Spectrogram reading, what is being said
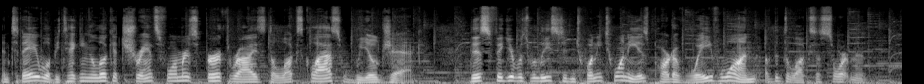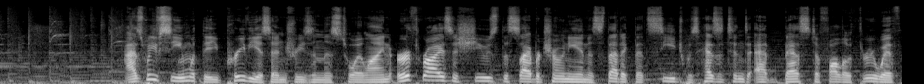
and today we'll be taking a look at Transformers Earthrise Deluxe Class Wheeljack. This figure was released in 2020 as part of Wave 1 of the Deluxe assortment. As we've seen with the previous entries in this toy line, Earthrise eschews the Cybertronian aesthetic that Siege was hesitant at best to follow through with,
